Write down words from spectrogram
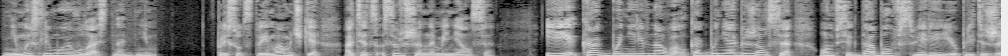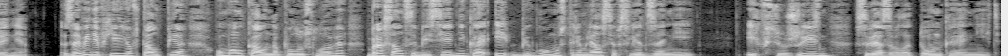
немыслимую власть над ним. В присутствии мамочки отец совершенно менялся. И как бы ни ревновал, как бы ни обижался, он всегда был в сфере ее притяжения. Завидев ее в толпе, умолкал на полуслове, бросал собеседника и бегом устремлялся вслед за ней. Их всю жизнь связывала тонкая нить.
